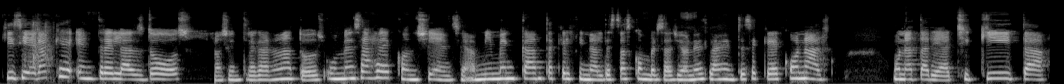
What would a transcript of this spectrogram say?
quisiera que entre las dos nos entregaran a todos un mensaje de conciencia. A mí me encanta que al final de estas conversaciones la gente se quede con algo, una tarea chiquita,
